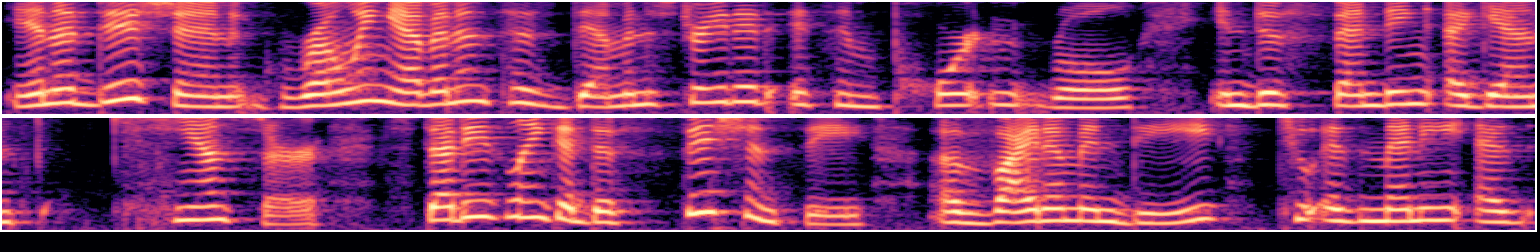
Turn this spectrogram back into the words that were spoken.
In addition, growing evidence has demonstrated its important role in defending against cancer. Studies link a deficiency of vitamin D to as many as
